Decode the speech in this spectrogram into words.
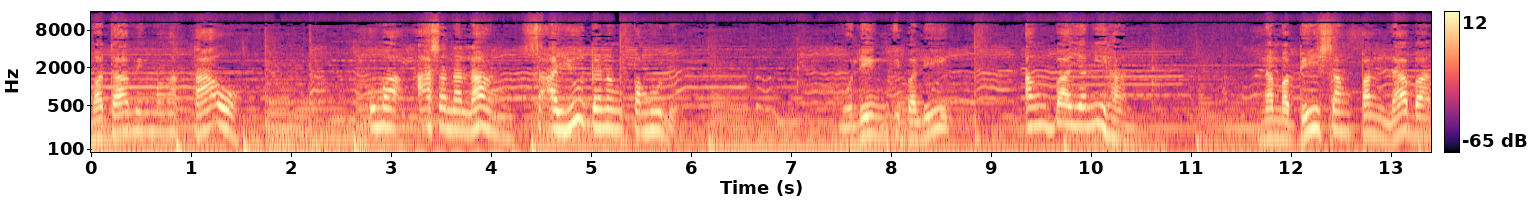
Madaming mga tao umaasa na lang sa ayuda ng Pangulo. Muling ibalik ang bayanihan na mabisang panlaban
